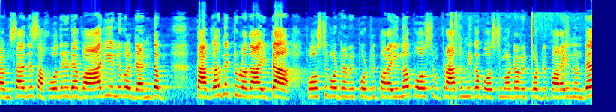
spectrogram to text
ഷംസാദിന്റെ സഹോദരിയുടെ വാരിയല്ലുകൾ രണ്ടും തകർന്നിട്ടുള്ളതായിട്ട് പോസ്റ്റ്മോർട്ടം റിപ്പോർട്ടിൽ പറയുന്നു. പോസ്റ്റ് പ്രാഥമിക പോസ്റ്റ്മോർട്ടം റിപ്പോർട്ടിൽ പറയുന്നുണ്ട്.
